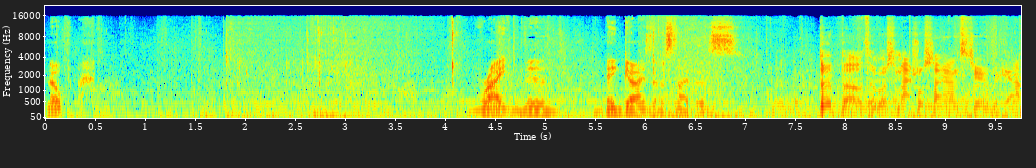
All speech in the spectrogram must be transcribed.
Nope. Right, the big guys are the snipers. They're both. There were some actual scions too, but yeah.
